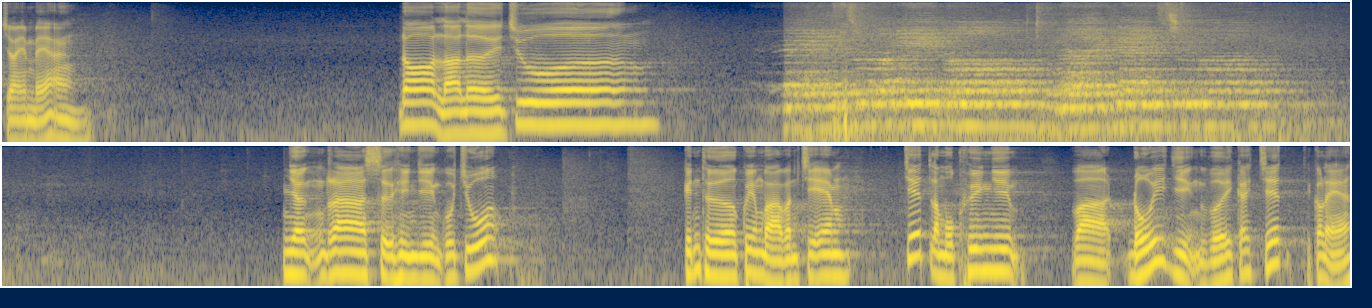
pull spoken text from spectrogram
cho em bé ăn. Đó là lời Chúa. Nhận ra sự hiện diện của Chúa Kính thưa quý ông bà và anh chị em, chết là một huyền nhiệm và đối diện với cái chết thì có lẽ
